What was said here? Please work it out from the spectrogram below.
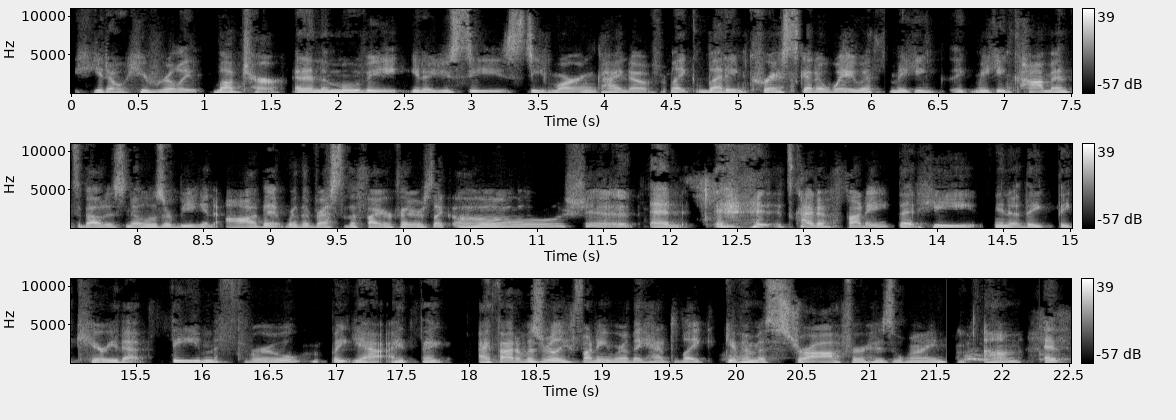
you know, he really loved her. And in the movie, you know, you see Steve Martin kind of like letting Chris get away with making like making comments about his nose or being in awe of it, where the rest of the firefighters like, oh shit. And it's kind of funny that he, you know, they they carry that theme through. But yeah, I think I thought it was really funny where they had to like give him a straw for his wine um, at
